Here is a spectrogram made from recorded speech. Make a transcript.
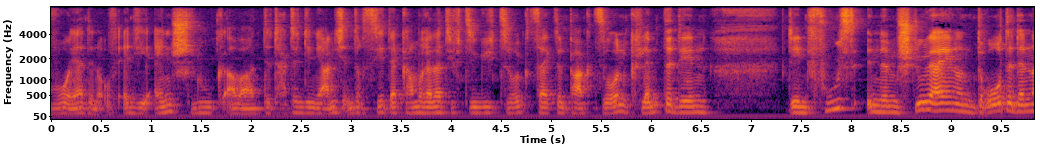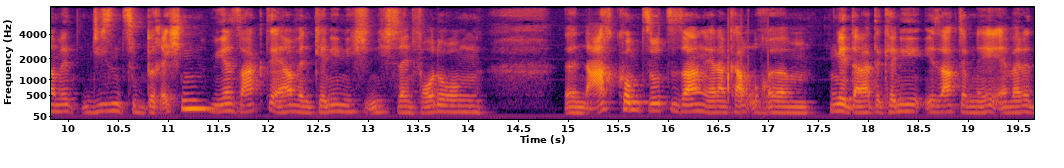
wo er denn auf Eddie einschlug, aber das hatte den ja nicht interessiert. Der kam relativ zügig zurück, zeigte ein paar Aktionen, klemmte den, den Fuß in einem Stuhl ein und drohte dann damit, diesen zu brechen, wie er sagte, ja, wenn Kenny nicht, nicht seinen Forderungen äh, nachkommt sozusagen, ja, dann kam auch, ähm, nee, dann hatte Kenny gesagt, nee, er werde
